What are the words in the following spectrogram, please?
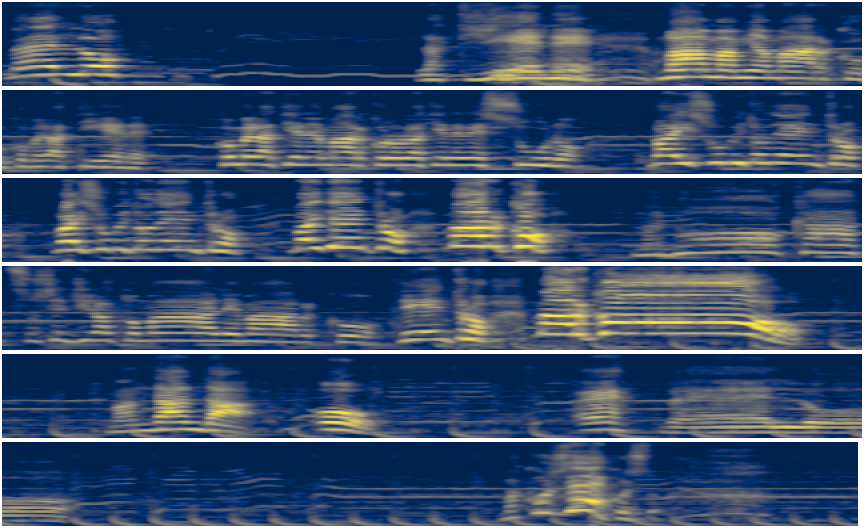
Bello. La tiene. Mamma mia Marco, come la tiene. Come la tiene Marco, non la tiene nessuno. Vai subito dentro. Vai subito dentro. Vai dentro. Marco. Ma no, cazzo, si è girato male Marco. Dentro. Marco! Mandanda. Oh. Eh, bello. Ma cos'è questo?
